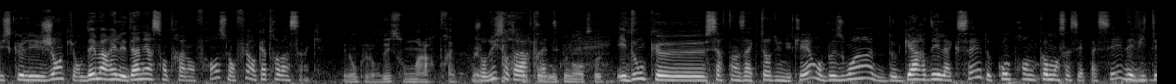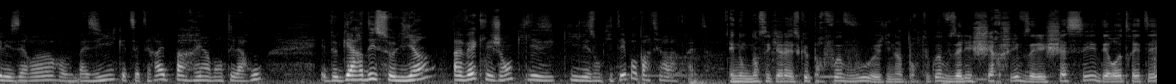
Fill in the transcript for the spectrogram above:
puisque les gens qui ont démarré les dernières centrales en France l'ont fait en 85. Et donc aujourd'hui, ils sont à la retraite. Aujourd'hui, ils sont à la retraite. beaucoup d'entre eux. Et donc, euh, certains acteurs du nucléaire ont besoin de garder l'accès, de comprendre comment ça s'est passé, d'éviter les erreurs euh, basiques, etc., et de ne pas réinventer la roue, et de garder ce lien avec les gens qui les, qui les ont quittés pour partir à la retraite. Et donc dans ces cas-là, est-ce que parfois vous, euh, je dis n'importe quoi, vous allez chercher, vous allez chasser des retraités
